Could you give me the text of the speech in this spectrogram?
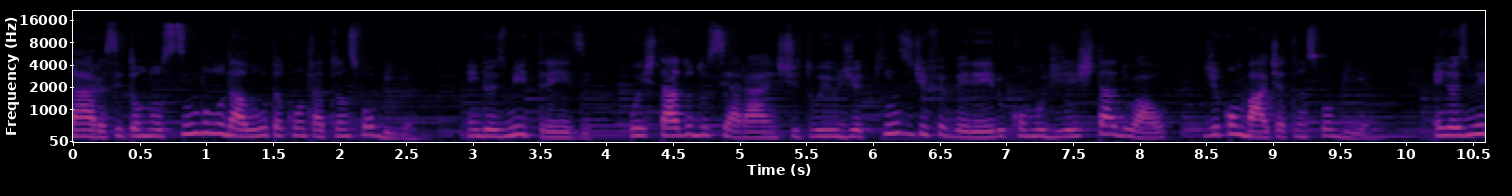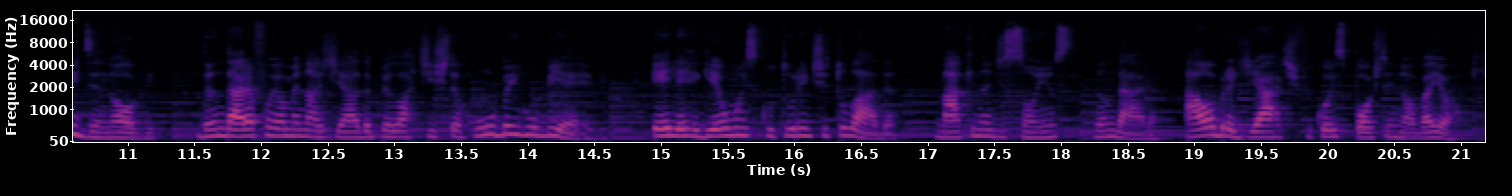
Dandara se tornou símbolo da luta contra a transfobia. Em 2013, o estado do Ceará instituiu o dia 15 de fevereiro como o Dia Estadual de Combate à Transfobia. Em 2019, Dandara foi homenageada pelo artista Ruben Rubierve. Ele ergueu uma escultura intitulada Máquina de Sonhos Dandara. A obra de arte ficou exposta em Nova York.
